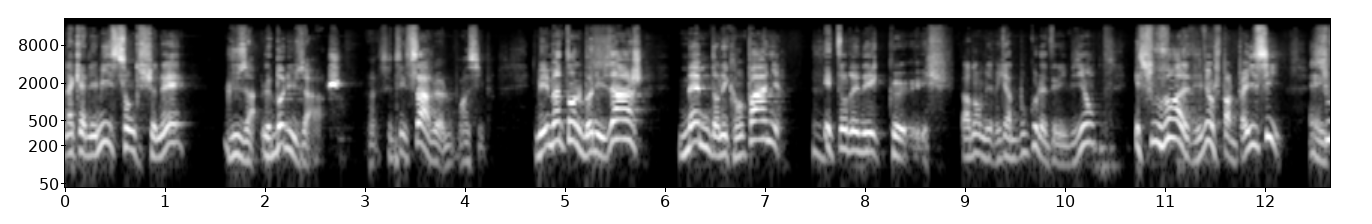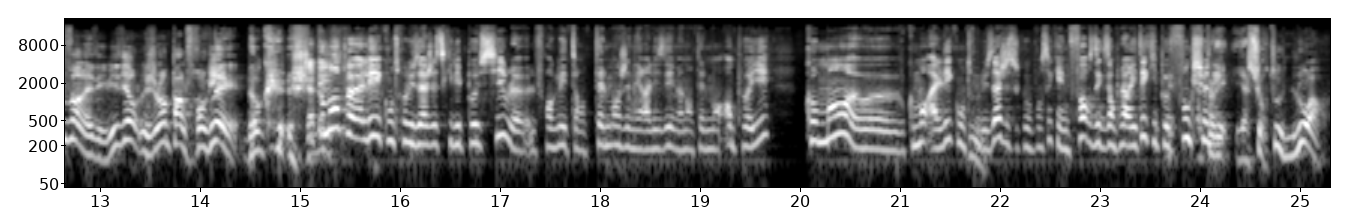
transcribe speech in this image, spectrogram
l'Académie sanctionnait l'usage, le bon usage. C'était ça le, le principe. Mais maintenant, le bon usage, même dans les campagnes, étant donné que, pardon, mais ils regardent beaucoup la télévision, et souvent à la télévision, je ne parle pas ici, souvent à la télévision, les gens parlent franglais. Donc, Comment on peut aller contre l'usage? Est-ce qu'il est possible, le franglais étant tellement généralisé et maintenant tellement employé, comment, euh, comment aller contre l'usage? Est-ce que vous pensez qu'il y a une force d'exemplarité qui peut fonctionner? Attendez, il y a surtout une loi.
